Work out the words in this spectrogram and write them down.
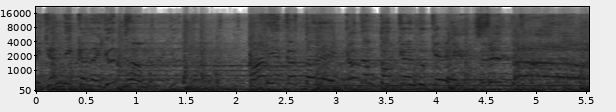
ఎన్నికల యుద్ధం. కార్యకర్తలే కథం తొక్కేందుకే సిద్ధం.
